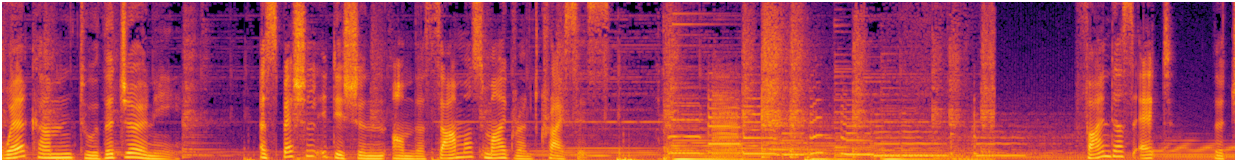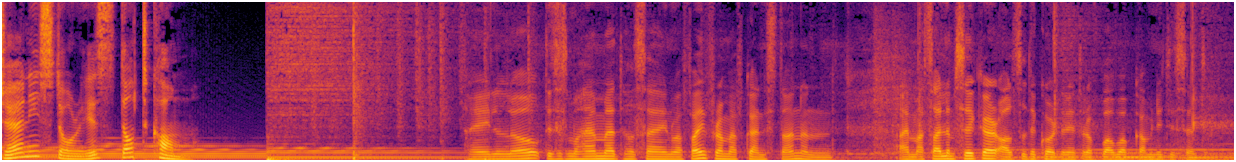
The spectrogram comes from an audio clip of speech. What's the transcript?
Welcome to The Journey, a special edition on the Samos migrant crisis. Find us at thejourneystories.com. Hello, this is Mohammed Hossein Wafai from Afghanistan, and I'm asylum seeker, also the coordinator of Baobab Community Center.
